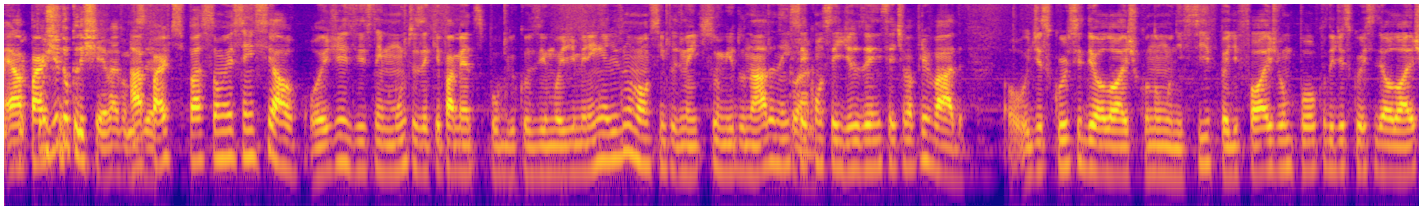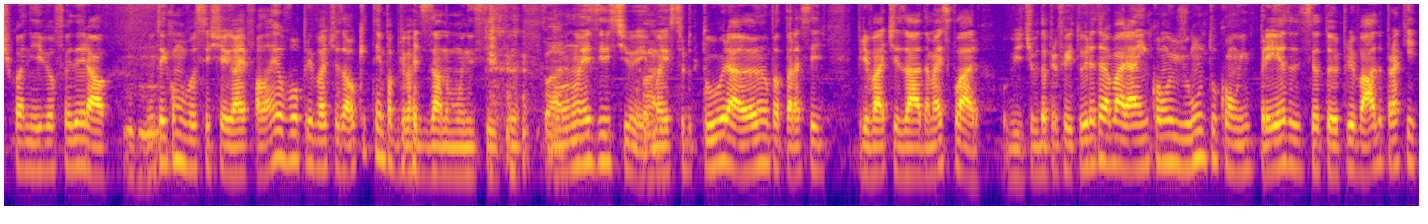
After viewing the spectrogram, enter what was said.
é a fugir parte- do clichê, vai, vamos A dizer. participação é essencial. Hoje existem muitos equipamentos públicos em Mojimirim, eles não vão simplesmente sumir do nada nem Claro. ser concedidos à iniciativa privada. O discurso ideológico no município, ele foge um pouco do discurso ideológico a nível federal. Uhum. Não tem como você chegar e falar, "Ah, eu vou privatizar. O que tem para privatizar no município? Claro. não, não existe Claro. uma estrutura ampla para ser privatizada. Mas, claro, o objetivo da prefeitura é trabalhar em conjunto com empresas e setor privado para que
